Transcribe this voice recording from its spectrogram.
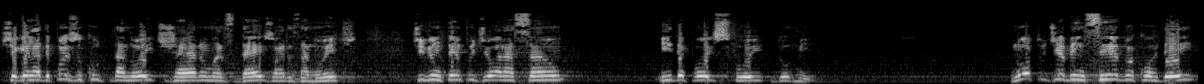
Cheguei lá depois do culto da noite, já eram umas 10 horas da noite. Tive um tempo de oração e depois fui dormir. No outro dia, bem cedo, acordei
